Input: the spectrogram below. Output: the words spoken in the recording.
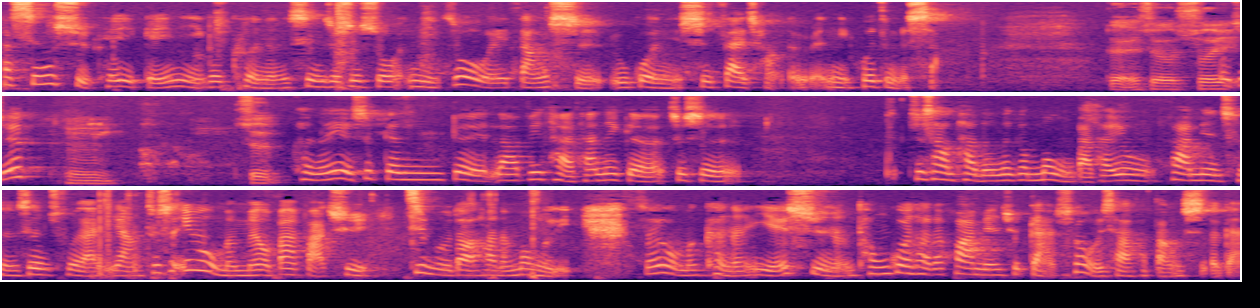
它兴许可以给你一个可能性，就是说你作为当时如果你是在场的人，你会怎么想？对，就所以我觉得嗯，就可能也是跟对拉维塔他那个就是，就像他的那个梦，把他用画面呈现出来一样，就是因为我们没有办法去进入到他的梦里，所以我们可能也许能通过他的画面去感受一下他当时的感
